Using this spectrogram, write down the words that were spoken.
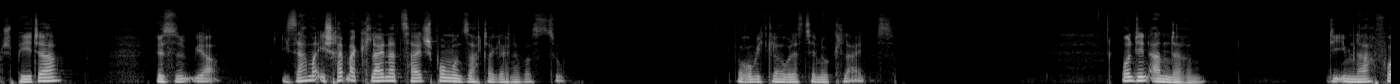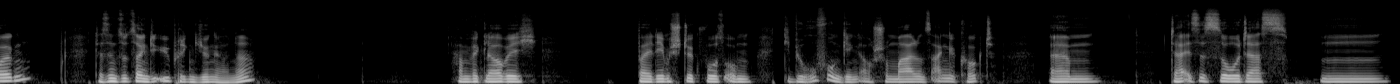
Später ist, ja, ich sag mal, ich schreibe mal kleiner Zeitsprung und sag da gleich noch was zu. Warum ich glaube, dass der nur klein ist. Und den anderen, die ihm nachfolgen, das sind sozusagen die übrigen Jünger, ne? Haben wir, glaube ich, bei dem Stück, wo es um die Berufung ging, auch schon mal uns angeguckt. Ähm, da ist es so, dass mh, hm,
